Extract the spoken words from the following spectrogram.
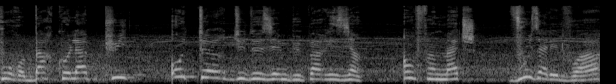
pour Barcola, puis auteur du deuxième but parisien en fin de match. Vous allez le voir.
